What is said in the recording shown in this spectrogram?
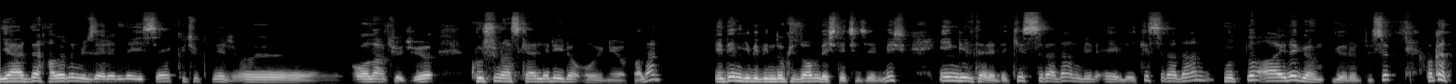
Yerde halının üzerinde ise küçük bir oğlan çocuğu kurşun askerleriyle oynuyor falan. Dediğim gibi 1915'te çizilmiş. İngiltere'deki sıradan bir evdeki sıradan mutlu aile görüntüsü. Fakat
